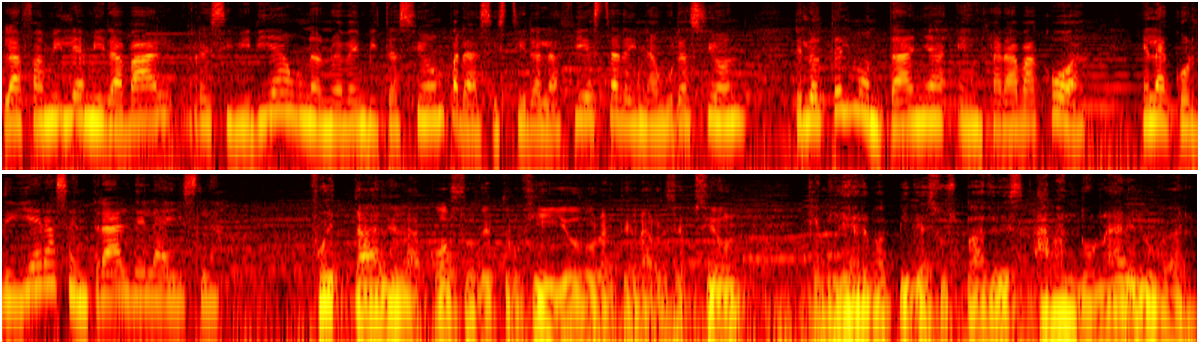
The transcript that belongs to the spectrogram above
la familia Mirabal recibiría una nueva invitación para asistir a la fiesta de inauguración del Hotel Montaña en Jarabacoa, en la cordillera central de la isla. Fue tal el acoso de Trujillo durante la recepción que Minerva pide a sus padres abandonar el lugar.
